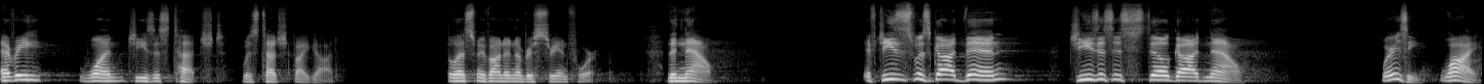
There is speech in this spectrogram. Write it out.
Every one Jesus touched was touched by God. But let's move on to Numbers 3 and 4. The now. If Jesus was God then, Jesus is still God now. Where is he? Why?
